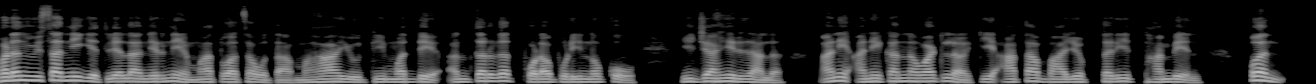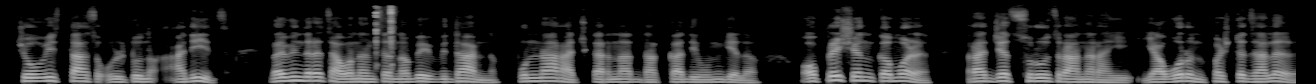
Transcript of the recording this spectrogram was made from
फडणवीसांनी घेतलेला निर्णय महत्त्वाचा होता. महायुतीमध्ये अंतर्गत फोडाफोडी नको ही जाहीर झालं आणि अनेकांना वाटलं, की आता भाजप तरी थांबेल. पण चोवीस तास उलटून आधीच रवींद्र चव्हाणांचं नवे विधान पुन्हा राजकारणात धक्का देऊन गेलं. ऑपरेशन कमळ राज्यात सुरूच राहणार आहे. यावरून स्पष्ट झालं,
